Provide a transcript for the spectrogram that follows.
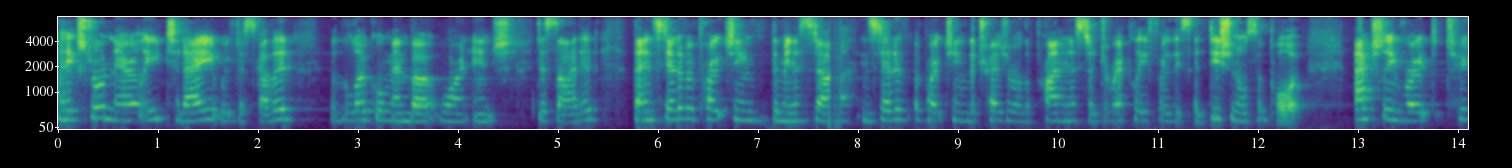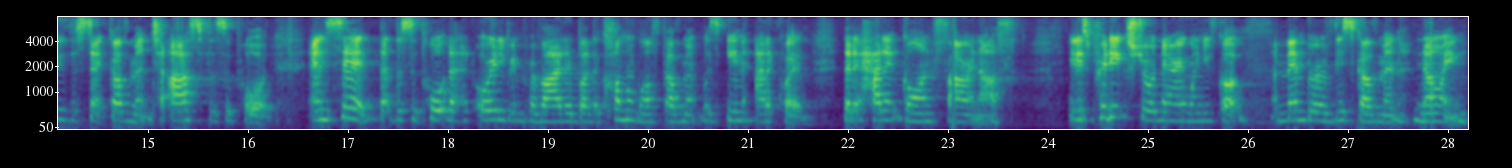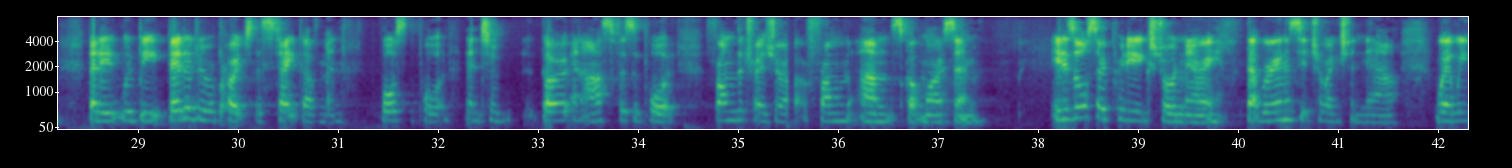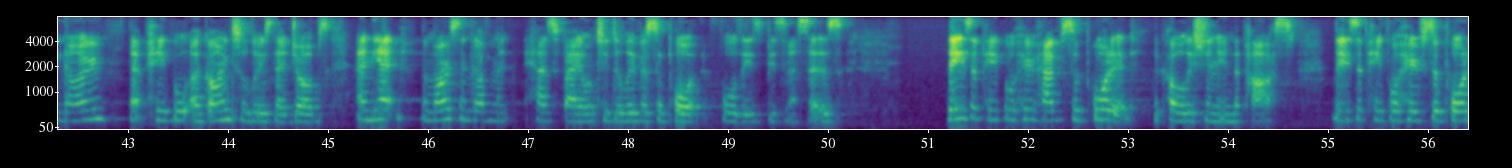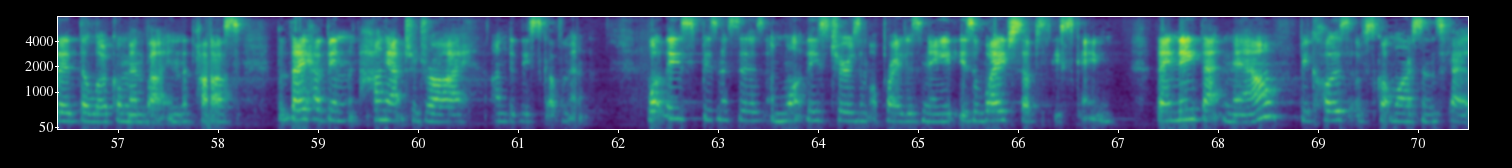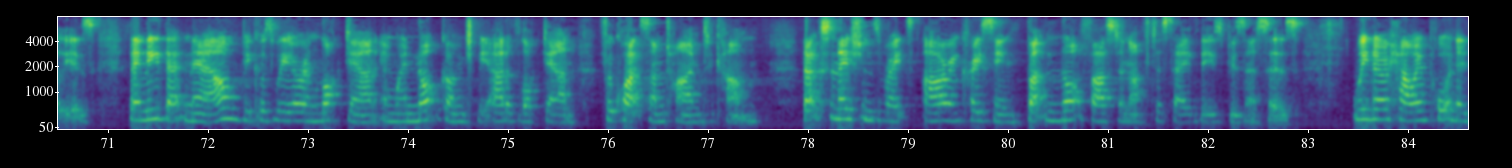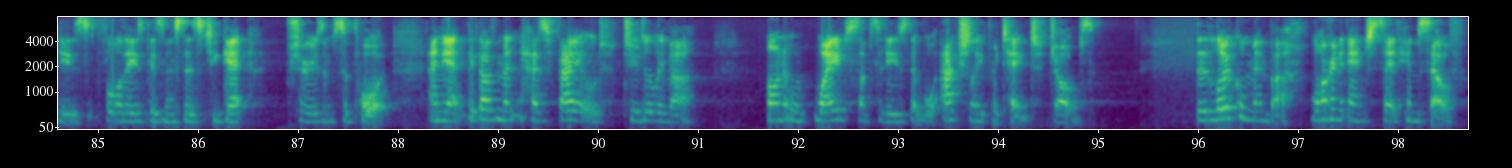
And extraordinarily, today we've discovered that the local member, Warren Entsch, decided that instead of approaching the minister, instead of approaching the treasurer or the prime minister directly for this additional support, actually wrote to the state government to ask for support and said that the support that had already been provided by the Commonwealth government was inadequate, that it hadn't gone far enough. It is pretty extraordinary when you've got a member of this government knowing that it would be better to approach the state government for support than to go and ask for support from the Treasurer, from um, Scott Morrison. It is also pretty extraordinary that we're in a situation now where we know that people are going to lose their jobs, and yet the Morrison government has failed to deliver support for these businesses. These are people who have supported the coalition in the past. These are people who've supported the local member in the past, but they have been hung out to dry under this government. What these businesses and what these tourism operators need is a wage subsidy scheme They need that now because of Scott Morrison's failures. They need that now because we are in lockdown and we're not going to be out of lockdown for quite some time to come. Vaccinations rates are increasing, but not fast enough to save these businesses. We know how important it is for these businesses to get tourism support, and yet the government has failed to deliver on wage subsidies that will actually protect jobs. The local member, Warren Entsch, said himself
